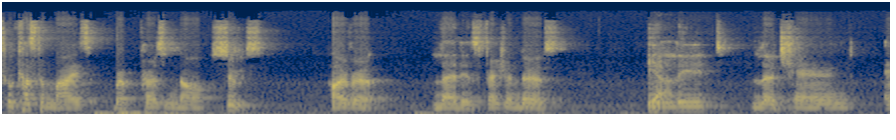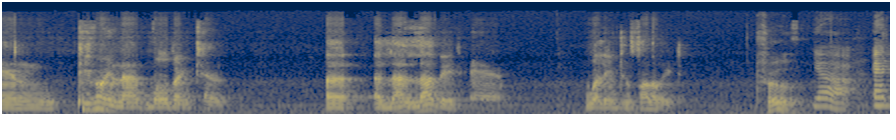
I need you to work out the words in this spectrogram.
to customize the personal suits. However, that is fashion does. Yeah. Elite, the trend, and people in that moment can uh, uh, love it and willing to follow it. True. Yeah, and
